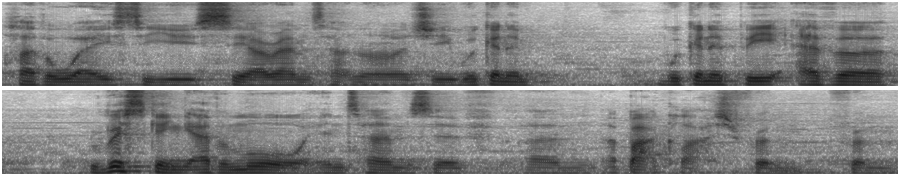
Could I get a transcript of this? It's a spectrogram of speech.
clever ways to use CRM technology, we're going to we're going to be ever risking ever more in terms of um, a backlash from from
